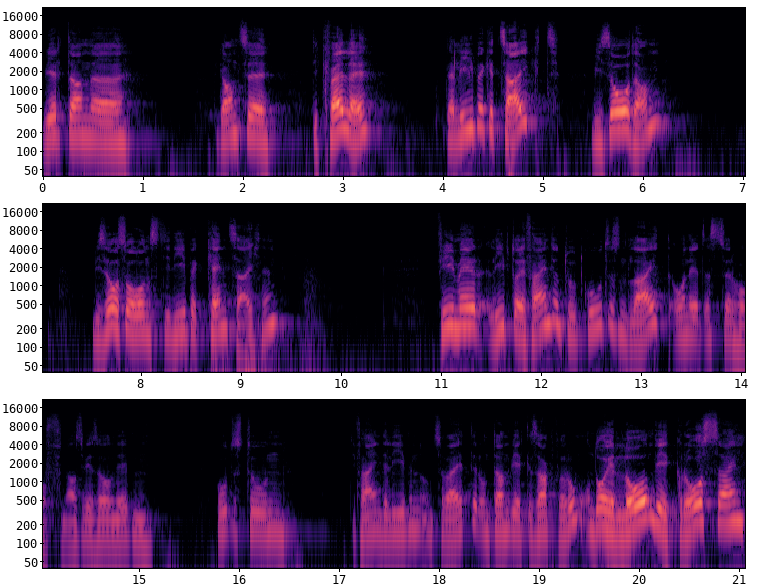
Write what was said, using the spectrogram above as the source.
wird dann äh, die ganze die Quelle der Liebe gezeigt. Wieso dann? Wieso soll uns die Liebe kennzeichnen? Vielmehr liebt eure Feinde und tut Gutes und Leid, ohne etwas zu erhoffen. Also wir sollen eben Gutes tun, die Feinde lieben und so weiter. Und dann wird gesagt, warum? Und euer Lohn wird groß sein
